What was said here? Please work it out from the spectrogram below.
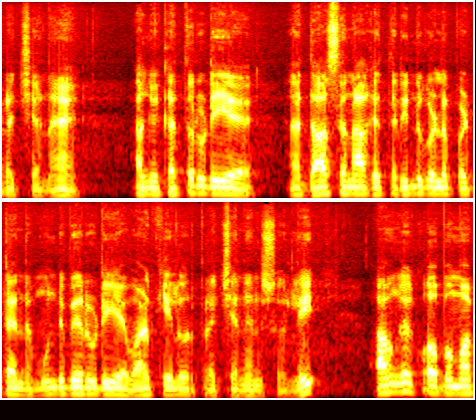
பிரச்சனை. அங்கே கத்தருடைய தாசனாக தெரிந்து கொள்ளப்பட்ட அந்த மூன்று பேருடைய வாழ்க்கையில் ஒரு பிரச்சனைன்னு சொல்லி அவங்க கோபமாக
